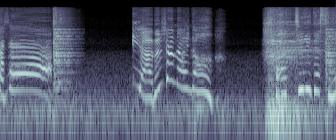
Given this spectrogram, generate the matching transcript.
やるじゃないの。バッチリですね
